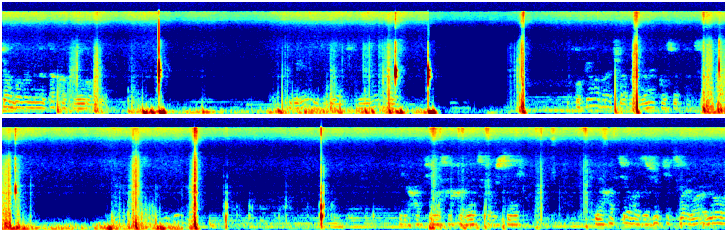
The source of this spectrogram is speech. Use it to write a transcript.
Все было именно так, как вы снимала. Купила врача, провела консультацию. Я хотела сохранить свою семью. Я хотела защитить своего родного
